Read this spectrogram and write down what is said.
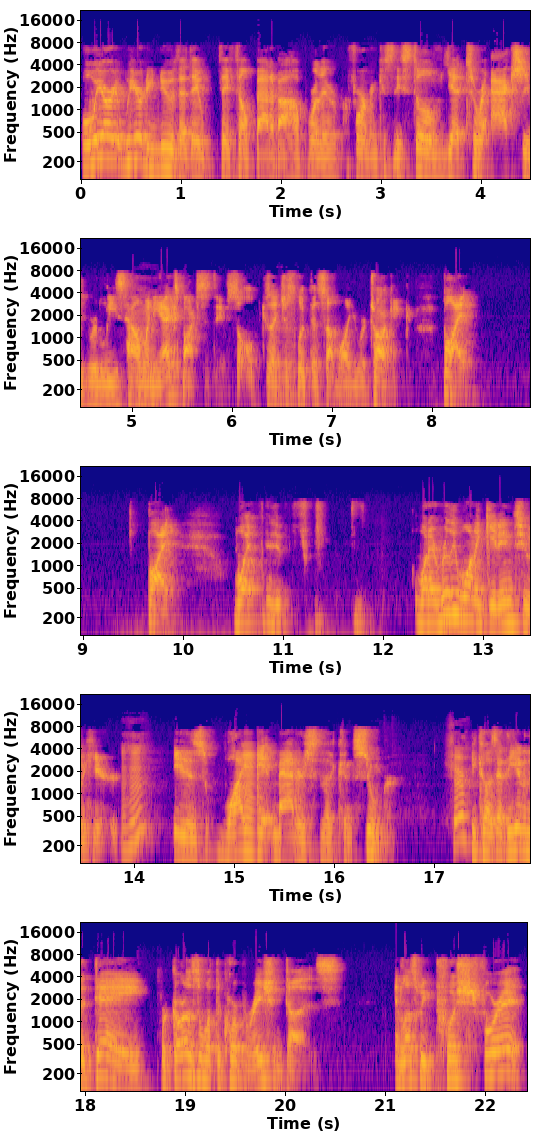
Well, we already we already knew that they they felt bad about how poor they were performing because they still have yet to actually release how many Xboxes they've sold. Because I just looked this up while you were talking. But but what what I really want to get into here is why it matters to the consumer. Sure. Because at the end of the day, regardless of what the corporation does, unless we push for it,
